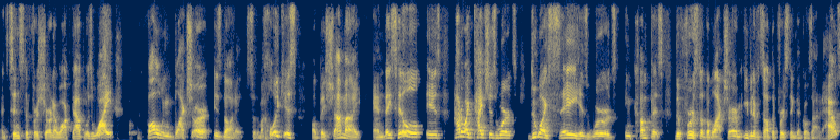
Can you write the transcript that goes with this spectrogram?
And since the first shur that walked out was white, the following black shur is not it. So the machloikis of Beishamai and Beis Hill is how do I touch his words? Do I say his words encompass the first of the black sherm, even if it's not the first thing that goes out of the house?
